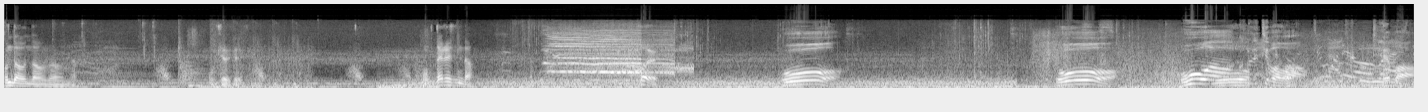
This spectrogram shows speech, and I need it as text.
온다 온다 온다 온다. 오케이 오케이 오케이. 어 때려준다. 헐. 오. 오. 우와 오. 퀄리티 봐봐 대박.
